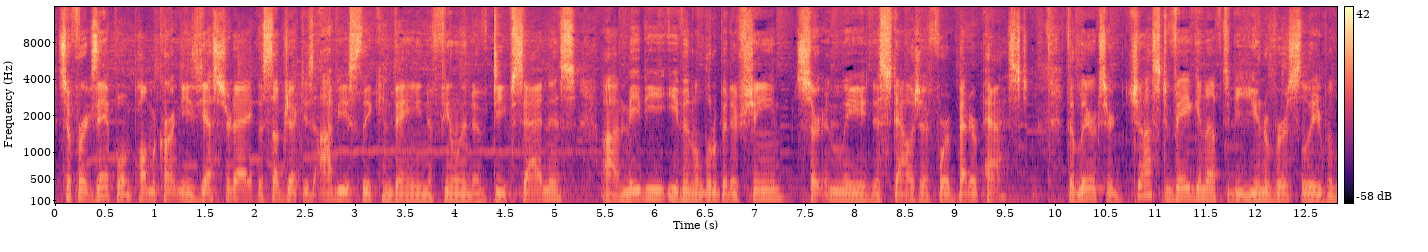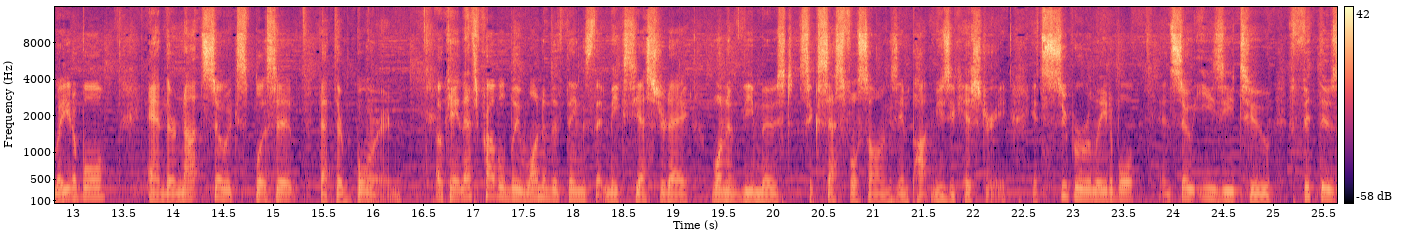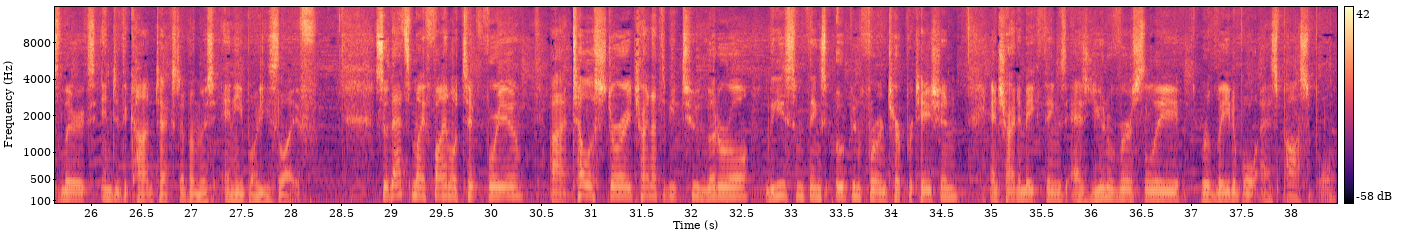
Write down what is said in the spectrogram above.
So, for example, in Paul McCartney's Yesterday, the subject is obviously conveying a feeling of deep sadness, uh, maybe even a little bit of shame, certainly nostalgia for a better past. The lyrics are just vague enough to be universally relatable, and they're not so explicit that they're boring. Okay, and that's probably one of the things that makes Yesterday one of the most successful songs in pop music history. It's super relatable and so easy to fit those lyrics into the context of almost anybody's life. So that's my final tip for you. Uh, tell a story, try not to be too literal, leave some things open for interpretation, and try to make things as universally relatable as possible.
